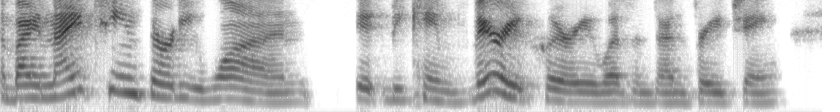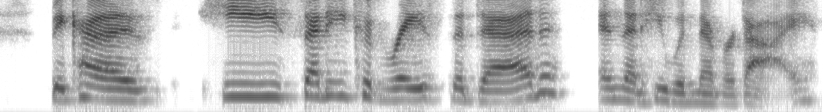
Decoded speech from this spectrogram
And by 1931, it became very clear he wasn't done preaching because he said he could raise the dead and that he would never die.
